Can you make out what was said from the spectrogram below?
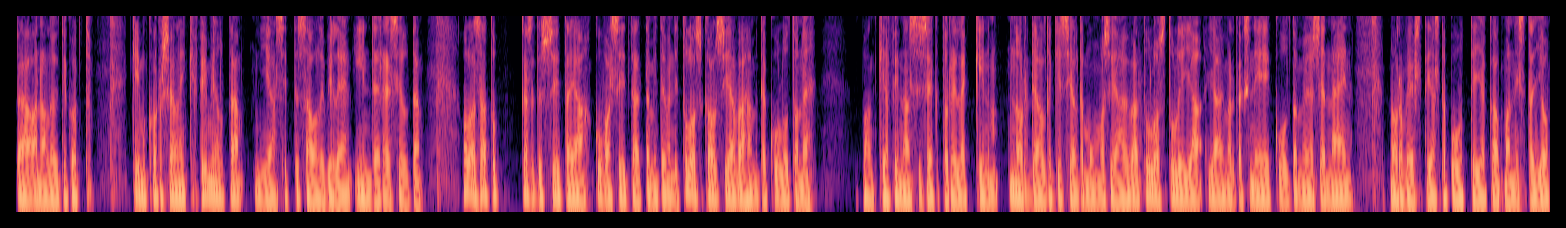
pääanalyytikot Kim Korselnik Fimiltä ja sitten Sauli Vileen Inderesiltä. Ollaan saatu käsitys siitä ja kuva siitä, että miten meni tuloskausi ja vähän mitä kuuluu tuonne pankki- ja finanssisektorillekin. Nordealtakin sieltä muun muassa ihan hyvä tulos tuli ja, ja ymmärtääkseni EQlta myös ja näin. Norvestiasta puhuttiin ja Kaupmanista jo.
